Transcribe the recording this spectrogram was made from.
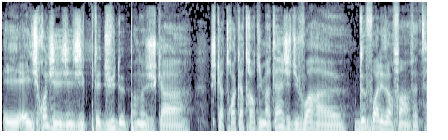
Et, je crois que j'ai, peut-être vu de, pendant jusqu'à jusqu'à 3-4 heures du matin, j'ai dû voir euh, deux fois les enfants en fait.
